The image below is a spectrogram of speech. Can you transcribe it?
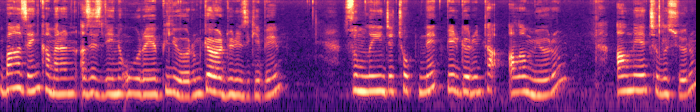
Bazen kameranın azizliğine uğrayabiliyorum. Gördüğünüz gibi zoomlayınca çok net bir görüntü alamıyorum almaya çalışıyorum.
